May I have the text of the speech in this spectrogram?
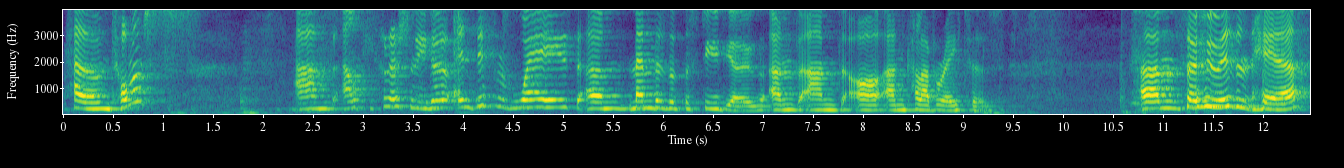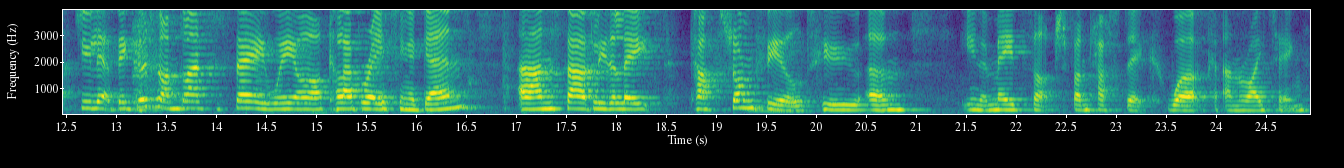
Helen Thomas, and Elke Krasny, who are in different ways um, members of the studio and, and, and collaborators. Um, so who isn't here? Juliet Bidgood, who I'm glad to say we are collaborating again, and sadly the late Kath Shonfield, who um, you know, made such fantastic work and writing.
